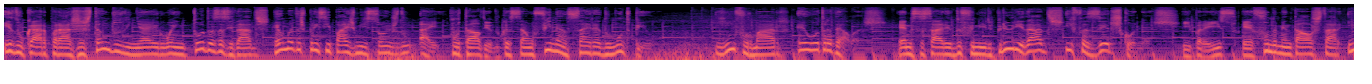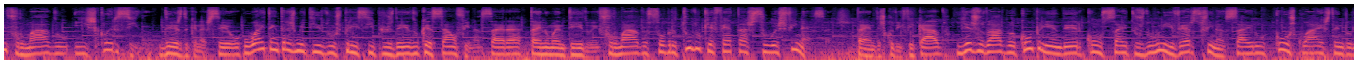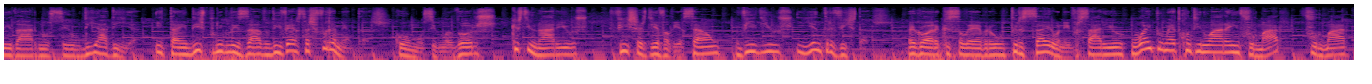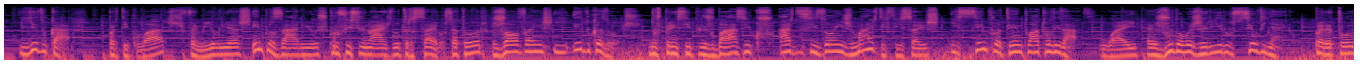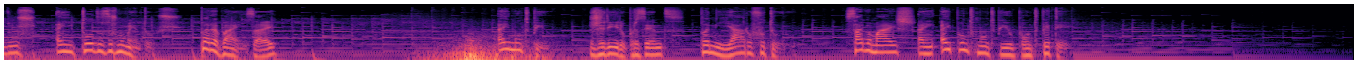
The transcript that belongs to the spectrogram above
Educar para a gestão do dinheiro em todas as idades é uma das principais missões do EI, Portal de Educação Financeira do Montepio. E informar é outra delas. É necessário definir prioridades e fazer escolhas. E para isso é fundamental estar informado e esclarecido. Desde que nasceu, o EI tem transmitido os princípios da educação financeira, tem-no mantido informado sobre tudo o que afeta as suas finanças, tem descodificado e ajudado a compreender conceitos do universo financeiro com os quais tem de lidar no seu dia a dia e tem disponibilizado diversas ferramentas, como simuladores, questionários, fichas de avaliação, vídeos e entrevistas. Agora que celebra o terceiro aniversário, o EI promete continuar a informar, formar e educar particulares, famílias, empresários, profissionais do terceiro setor, jovens e educadores. Dos princípios básicos às decisões mais difíceis e sempre atento à atualidade. O EI ajuda-o a gerir o seu dinheiro. Para todos, em todos os momentos. Parabéns, EI! Em Montepio. Gerir o presente, planear o futuro. Saiba mais em ei.montepio.pt.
